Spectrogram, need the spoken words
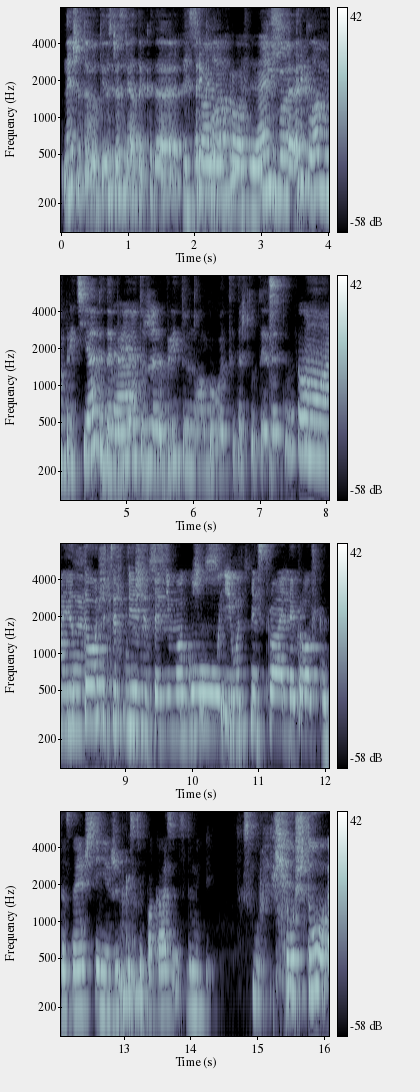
знаешь, это вот из разряда, когда реклама, кровь, либо реклама бритья, когда да. бреют уже бритую ногу, вот это что-то из этого. О, да, я тоже терпеть это не могу. Ужас. И вот менструальная кровь, когда, знаешь, синие жидкости mm-hmm. показываются, думаю, Смурфики. Что, что?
